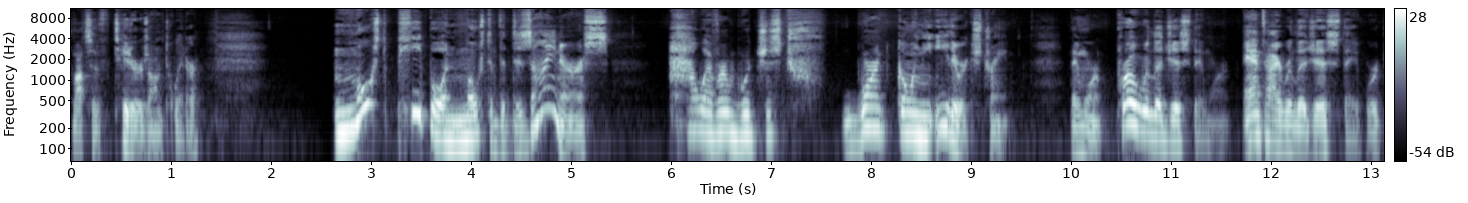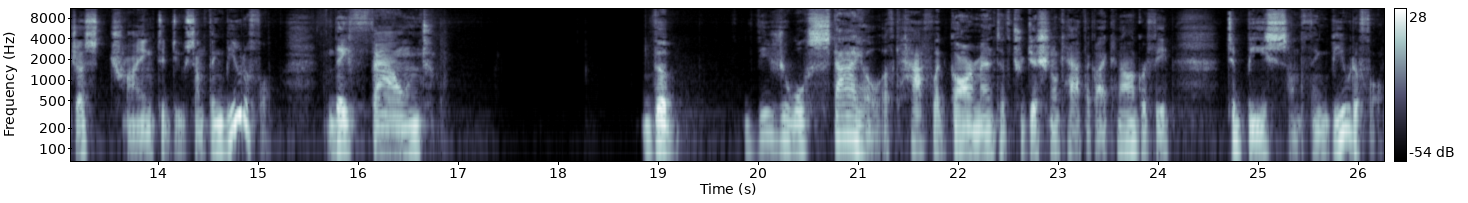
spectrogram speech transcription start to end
lots of titters on Twitter. Most people and most of the designers, however, were just weren't going to either extreme. They weren't pro-religious, they weren't anti-religious, they were just trying to do something beautiful. They found the visual style of Catholic garment, of traditional Catholic iconography, to be something beautiful.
